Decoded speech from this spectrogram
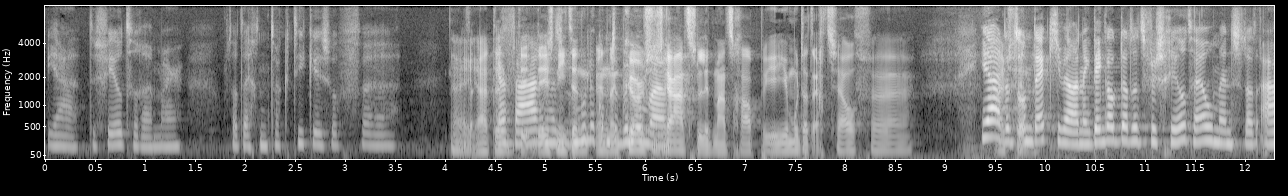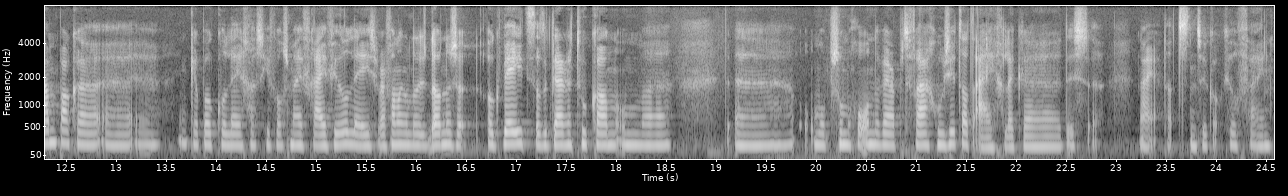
ja, te filteren. Maar of dat echt een tactiek is of. Uh, nee, ja, het is, het is niet een, een, een cursus raadslidmaatschap. Je, je, moet dat echt zelf. ja, uitvinden. dat ontdek je wel. En ik denk ook dat het verschilt hè, hoe mensen dat aanpakken. ik heb ook collega's die volgens mij vrij veel lezen, waarvan ik dan dus ook weet dat ik daar naartoe kan om uh, om op sommige onderwerpen te vragen hoe zit dat eigenlijk. Uh, dus uh, nou ja, dat is natuurlijk ook heel fijn.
